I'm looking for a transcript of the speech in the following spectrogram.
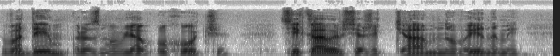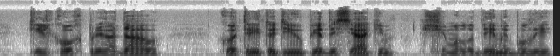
Вадим розмовляв охоче, цікавився життям, новинами, кількох пригадав, котрі тоді в п'ятдесятім ще молодими були.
